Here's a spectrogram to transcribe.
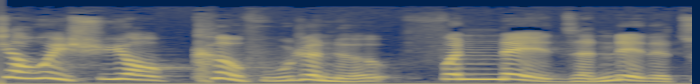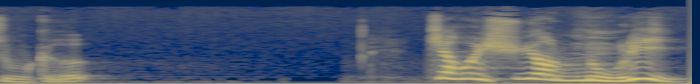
教会需要克服任何分类人类的阻隔，教会需要努力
